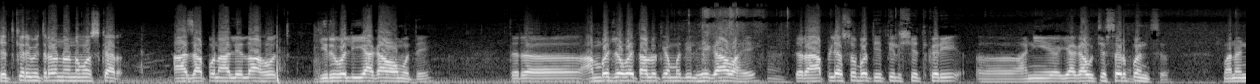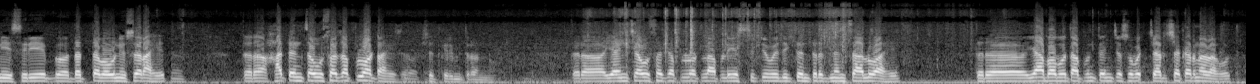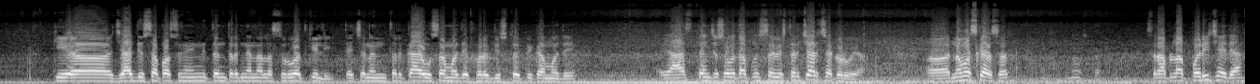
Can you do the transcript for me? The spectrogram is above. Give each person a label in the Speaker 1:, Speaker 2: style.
Speaker 1: शेतकरी मित्रांनो नमस्कार. आज आपण आलेलो आहोत गिरवली या गावामध्ये. तर अंबाजोगाई तालुक्यामधील हे गाव आहे. तर आपल्यासोबत येथील शेतकरी अं, आणि या गावचे सरपंच माननीय श्री ब- दत्ताभाऊने सर आहेत. तर हा त्यांचा ऊसाचा प्लॉट आहे सर शेतकरी मित्रांनो. तर अं, यांच्या ऊसाच्या प्लॉटला आपलं एस सी टी वैदिक तंत्रज्ञान चालू आहे. तर अं, याबाबत आपण त्यांच्यासोबत चर्चा करणार आहोत. की ज्या दिवसापासून यांनी तंत्रज्ञानाला सुरुवात केली त्याच्यानंतर काय ऊसामध्ये फरक दिसतोय पिकामध्ये? आज त्यांच्यासोबत आपण सविस्तर चर्चा करूया. नमस्कार सर.
Speaker 2: नमस्कार.
Speaker 1: सर आपला परिचय द्या.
